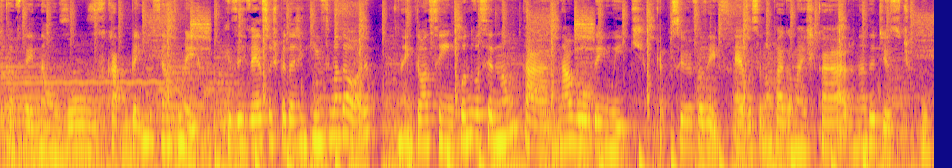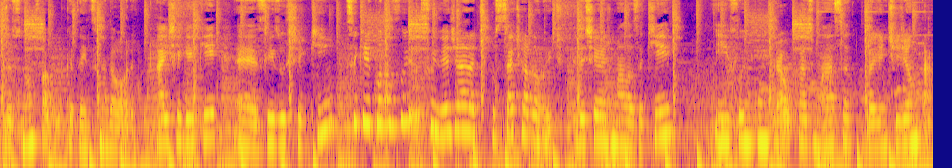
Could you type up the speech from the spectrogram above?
Então eu falei, não, vou ficar bem no centro mesmo. Reservei essa hospedagem aqui em cima da hora, né? Então, assim, quando você não tá na Golden Week, é possível fazer isso. É, você não paga mais caro, nada disso. Tipo, o preço não paga porque tá em cima da hora. Aí cheguei aqui, é, fiz o check check-in. Isso aqui, quando eu fui, fui ver, já era tipo 7 horas da noite. Deixei as malas aqui, e fui encontrar o Caso Massa pra gente jantar.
